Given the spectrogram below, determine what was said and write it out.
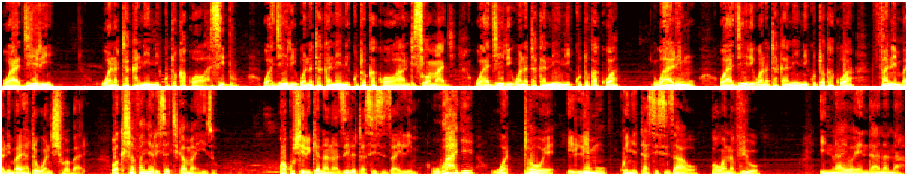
waajiri wanataka nini kutoka kwa wahasibu waajiri wanataka nini kutoka kwa wahandisi wa maji? Waajiri wanataka nini kutoka kwa waalimu waajiri wanataka nini kutoka kwa fani mbalimbali hata uandishi wa habari? Wakishafanya research kama hizo kwa kushirikiana na zile taasisi za elimu. Waje watoe elimu kwenye taasisi zao kwa wanavyuo inayoendana na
